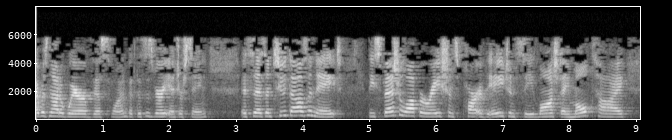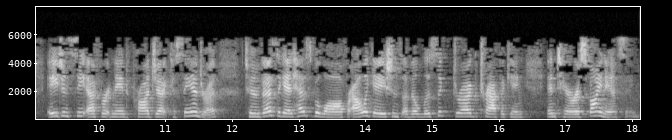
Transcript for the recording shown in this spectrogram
I was not aware of this one, but this is very interesting. It says in 2008, the special operations part of the agency launched a multi-agency effort named Project Cassandra to investigate Hezbollah for allegations of illicit drug trafficking and terrorist financing.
